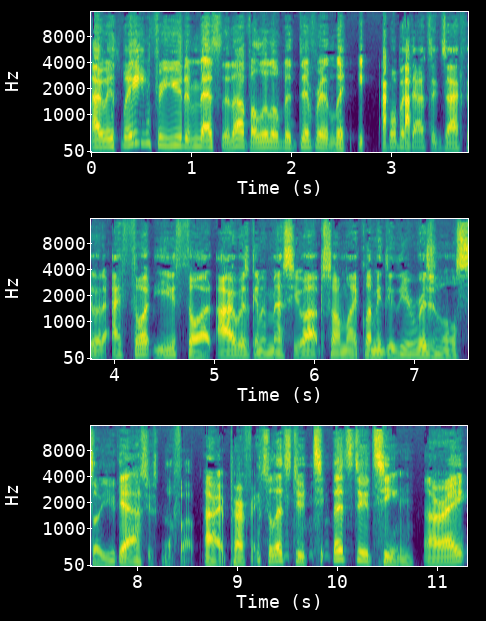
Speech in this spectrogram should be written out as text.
I was waiting for you to mess it up a little bit differently. well, but that's exactly what I thought. You thought I was going to mess you up, so I'm like, let me do the original, so you can Yeah. mess yourself up. All right. Perfect. So let's do, te- let's do team. All right.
